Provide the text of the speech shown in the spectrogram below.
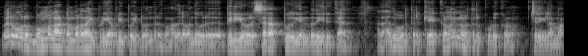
வெறும் ஒரு பொம்மலாட்டம் போல தான் இப்படி அப்படி போயிட்டு வந்திருக்கும். அதில் வந்து ஒரு பெரிய ஒரு சிறப்பு என்பது இருக்காது. அதாவது ஒருத்தர் கேட்கணும் இன்னொருத்தர் கொடுக்கணும். சரிங்களாம்மா?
